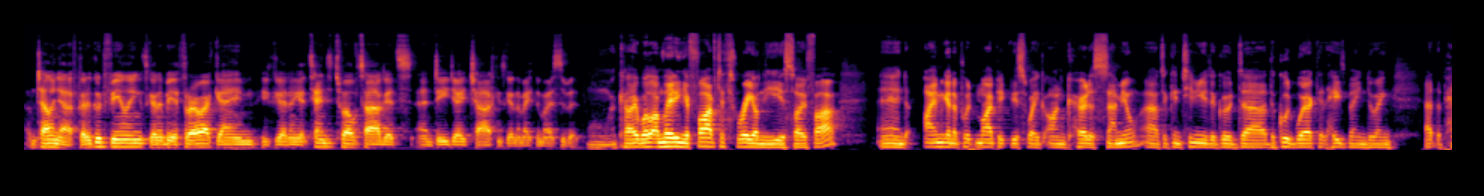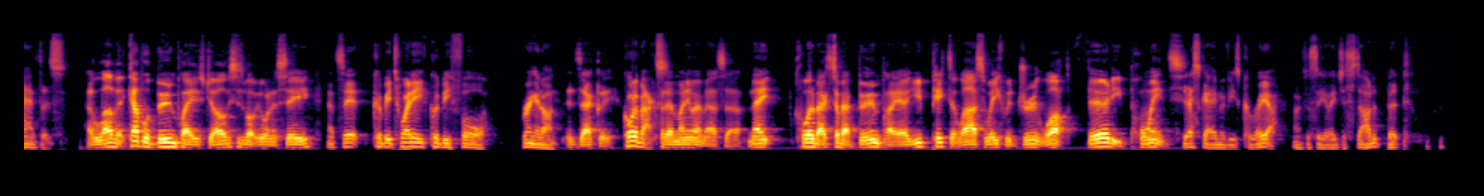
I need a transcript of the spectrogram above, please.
I'm telling you, I've got a good feeling it's going to be a throwout game. He's going to get 10 to 12 targets, and DJ Chark is going to make the most of it. Mm, okay, well, I'm leading you five to three on the year so far, and I'm going to put my pick this week on Curtis Samuel uh, to continue the good uh, the good work that he's been doing at the Panthers. I love it. Couple of boom plays, Joel. This is what we want to see. That's it. Could be 20, could be four. Bring it on. Exactly. Quarterbacks. Put our money where our mouths are. Mate, quarterbacks, talk about boom player. You picked it last week with Drew Lock. 30 points. Best game of his career. I have to see how he just started, but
